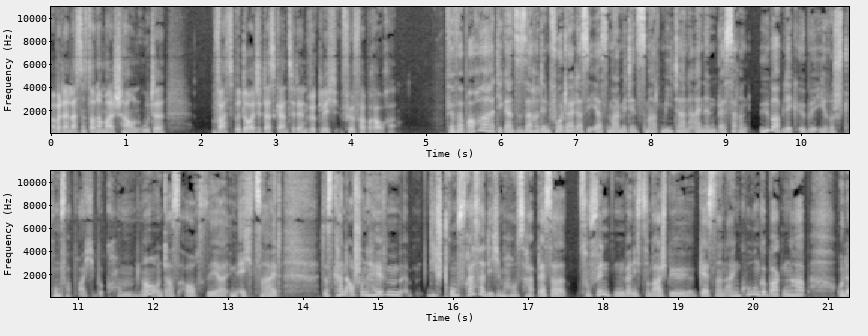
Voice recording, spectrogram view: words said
Aber dann lass uns doch noch mal schauen, Ute, was bedeutet das Ganze denn wirklich für Verbraucher? Für Verbraucher hat die ganze Sache den Vorteil, dass sie erstmal mit den Smart Mietern einen besseren Überblick über ihre Stromverbräuche bekommen. Ne? Und das auch sehr in Echtzeit. Das kann auch schon helfen, die Stromfresser, die ich im Haus habe, besser zu finden. Wenn ich zum Beispiel gestern einen Kuchen gebacken habe und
